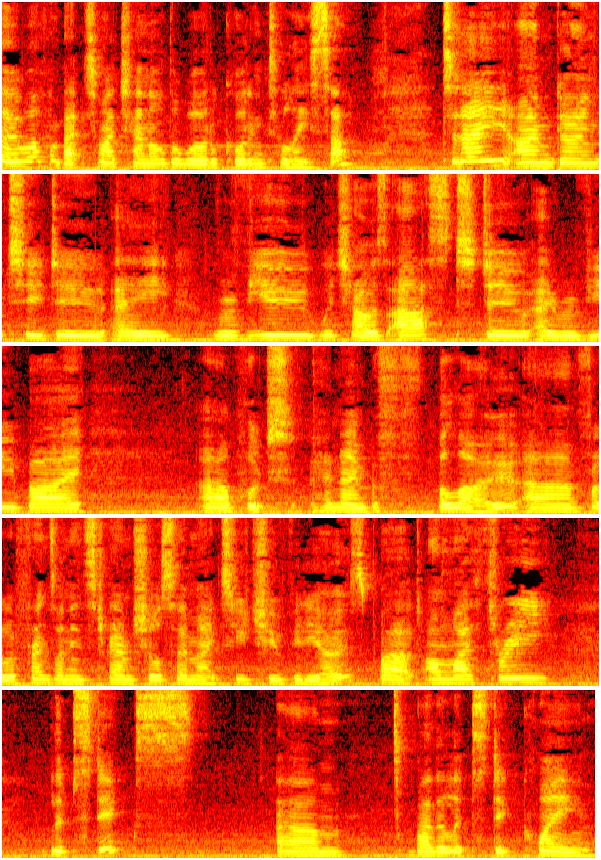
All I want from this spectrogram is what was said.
Hello, welcome back to my channel, The World According to Lisa. Today I'm going to do a review which I was asked to do a review by, I'll put her name below, um, for her friends on Instagram. She also makes YouTube videos, but on my three lipsticks um, by the Lipstick Queen,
